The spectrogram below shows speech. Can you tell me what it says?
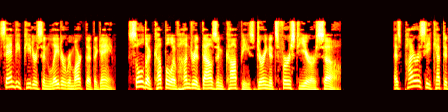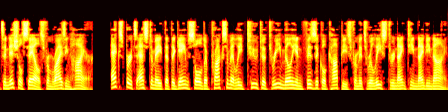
Sandy Petersen later remarked that the game, "...sold a couple of hundred thousand copies during its first year or so." As piracy kept its initial sales from rising higher. Experts estimate that the game sold approximately 2 to 3 million physical copies from its release through 1999.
